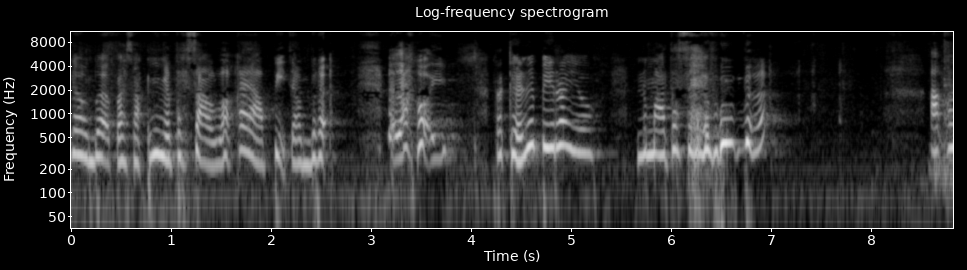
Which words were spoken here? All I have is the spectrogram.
kan Mbak pas aku ngeter salwa kayak api Mbak. Tak takoki. Regane piro yo? 600.000, Mbak. Aku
